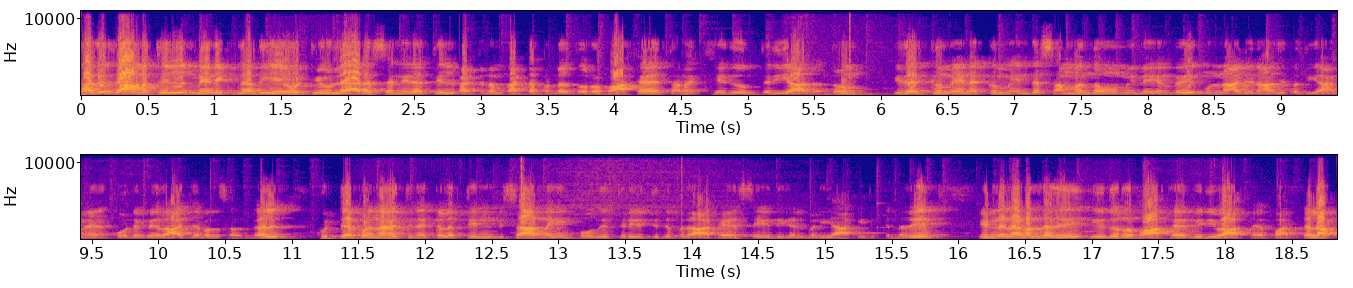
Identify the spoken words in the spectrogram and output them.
கதிர்காமத்தில் மெனிக் நதியை ஒட்டியுள்ள அரச நிலத்தில் கட்டணம் கட்டப்பட்டது தொடர்பாக தனக்கு எதுவும் தெரியாது என்றும் இதற்கும் எனக்கும் எந்த சம்பந்தமும் இல்லை என்று முன்னாள் ஜனாதிபதியான கோட்டபய ராஜபக்ச அவர்கள் குற்றப்புலனாய்வு திணைக்களத்தின் விசாரணையின் போது தெரிவித்திருப்பதாக செய்திகள் வெளியாகி இருக்கின்றது. என்ன நடந்தது? இது தொடர்பாக விரிவாக பார்க்கலாம்.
